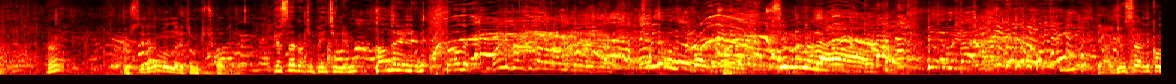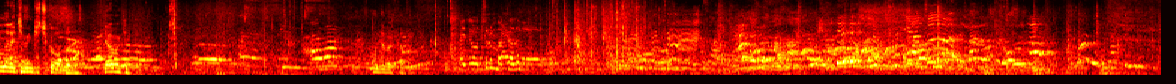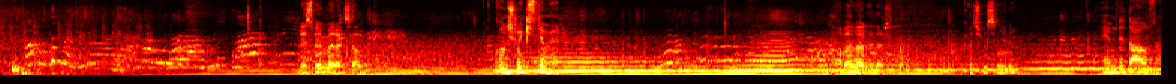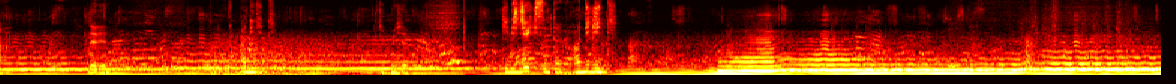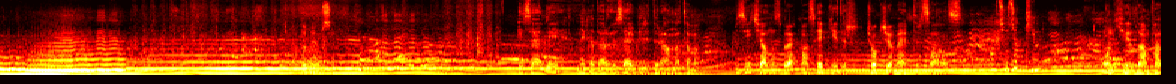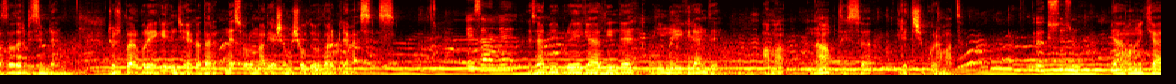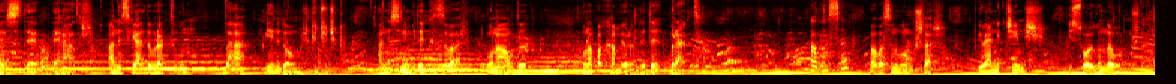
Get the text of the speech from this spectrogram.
Ha? Gösterelim mi onlara kimin küçük olduğunu? Göster bakayım pençelerini. Kaldır ellerini. Kaldır. Hadi korkutalım onları. Bir de bunları korkutalım. Şimdi burada. Ha. Bir de buraya. Ya gösterdik onlara kimin küçük olduğunu. Gel bakayım. Hadi bakalım. Hadi oturun bakalım. Resme mi merak saldın? Konuşmak istemiyorum. Haber verdiler. Kaçmışsın yine. Hem de daha uzağa. Nereye? Hadi git. Gitmeyeceğim. Gideceksin tabii. Hadi git. Bey ne kadar özel biridir anlatamam. Bizi hiç yalnız bırakmaz, hep gelir. Çok cömerttir sağ olsun. O çocuk kim? 12 yıldan fazladır bizimle. Çocuklar buraya gelinceye kadar ne sorunlar yaşamış oluyorlar bilemezsiniz. Ezel ve Ezel Bey buraya geldiğinde onunla ilgilendi. Ama ne yaptıysa iletişim kuramadı. öksüz mü? Yani onun hikayesi de fenadır. Annesi geldi bıraktı bunu. Daha yeni doğmuş, küçücük. Annesinin bir de kızı var. Onu aldı, buna bakamıyorum dedi, bıraktı. Babası? Babasını vurmuşlar. Güvenlikçiymiş. Bir soygunda vurmuşlar.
